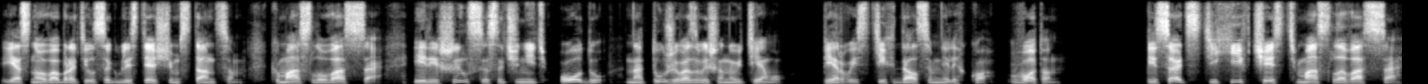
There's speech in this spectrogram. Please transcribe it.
Я снова обратился к блестящим станцам, к маслу Васса, и решился сочинить оду на ту же возвышенную тему. Первый стих дался мне легко. Вот он. «Писать стихи в честь масла Васса».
